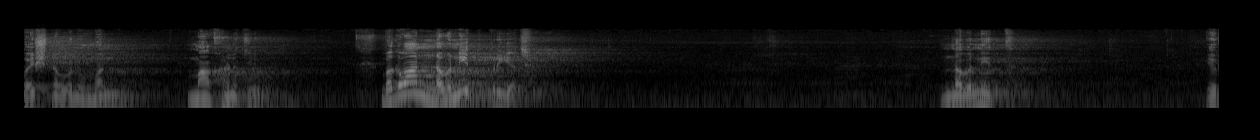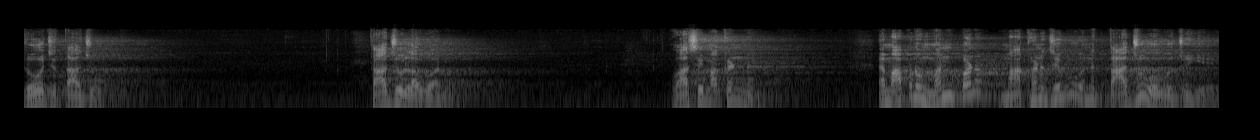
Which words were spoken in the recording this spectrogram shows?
વૈષ્ણવોનું મન માખણ જેવું. ભગવાન નવનીત પ્રિય છે. નવનીત એ રોજ તાજું તાજું લાવવાનું. વાસી માખણ નહીં. એમ આપણું મન પણ માખણ જેવું અને તાજું હોવું જોઈએ.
